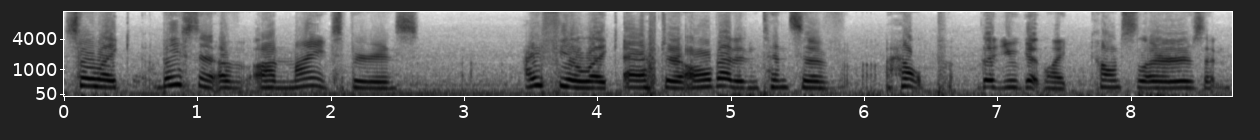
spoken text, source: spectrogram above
So like based on, on my experience, I feel like after all that intensive help that you get like counselors and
